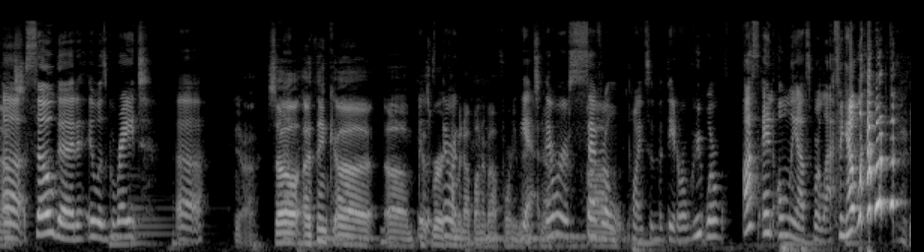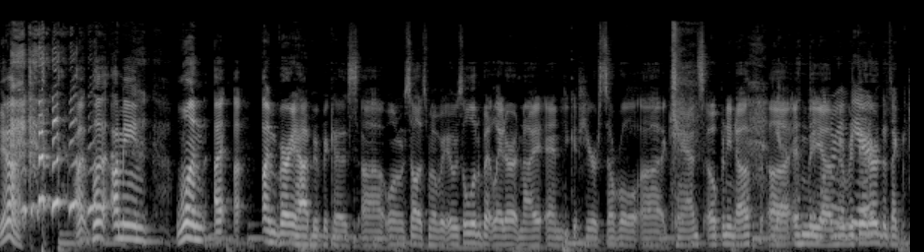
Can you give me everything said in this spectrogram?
Uh, so good. It was great. Uh, yeah. So I think uh, um, because we're there were- coming up on about forty yeah, minutes now. there were several Um, points in the theater where, we, us and only us were laughing out loud. Yeah, I, but I mean, one, I, I I'm very happy because uh, when we saw this movie, it was a little bit later at night, and you could hear several uh, cans opening up uh, Yeah, in the people uh, movie theater. There's like,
